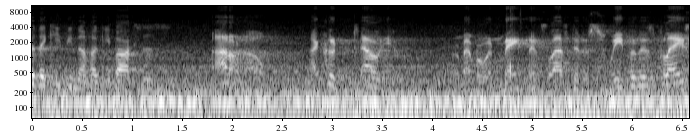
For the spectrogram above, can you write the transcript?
Where are they keeping the Huggy boxes? I don't know. I couldn't tell you. Remember when maintenance left it a sweep of this place?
